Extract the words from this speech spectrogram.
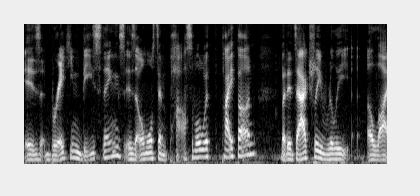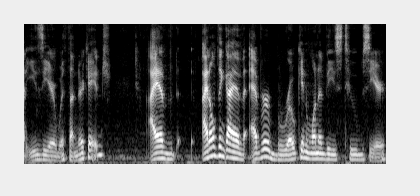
is breaking these things is almost impossible with python but it's actually really a lot easier with thunder cage I have I don't think I have ever broken one of these tubes here.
